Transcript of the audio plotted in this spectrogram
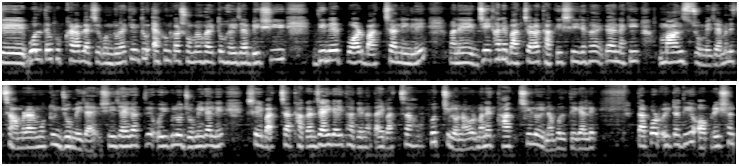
যে বলতে খুব খারাপ লাগছে বন্ধুরা। কিন্তু এখনকার সময় হয়তো হয়ে যায়, বেশি দিনের পর বাচ্চা নিলে মানে যেখানে বাচ্চারা থাকে সেই জায়গায় নাকি মাংস জমে যায় মানে চামড়ার মতন জমে যায়। সেই জায়গাতে ওইগুলো জমে গেলে সেই বাচ্চা থাকার জায়গায় থাকে না, তাই বাচ্চা হচ্ছিল না, ওর মানে থাকছিলই না বলতে গেলে। তারপর ওইটা দিয়ে অপারেশন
